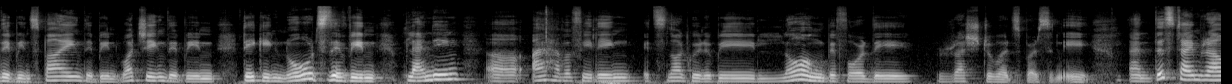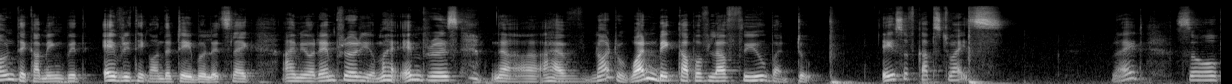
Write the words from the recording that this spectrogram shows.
They've been spying, they've been watching, they've been taking notes, they've been planning. Uh, I have a feeling it's not going to be long before they rush towards person A. And this time round, they're coming with everything on the table. It's like, I'm your emperor, you're my empress. Uh, I have not one big cup of love for you, but two. Ace of Cups twice. Right? So,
